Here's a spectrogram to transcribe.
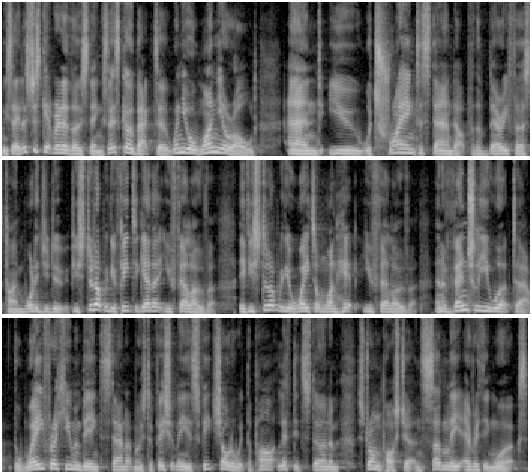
We say, let's just get rid of those things. Let's go back to when you were one year old and you were trying to stand up for the very first time, what did you do? If you stood up with your feet together, you fell over. If you stood up with your weight on one hip, you fell over. And eventually you worked out the way for a human being to stand up most efficiently is feet shoulder width apart, lifted sternum, strong posture, and suddenly everything works.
